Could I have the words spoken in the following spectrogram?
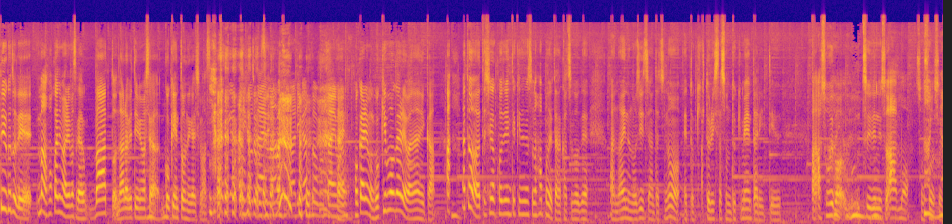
ということでまあ他にもありますがバーッと並べてみました。が、ご検討お願いします。ありがとうございます。ありがとうございはい。ます。、他にもご希望があれば何か。ああとは私が個人的にそのハポネタの活動であのアイヌのおじいちゃんたちの、えっと、聞き取りしたそのドキュメンタリーっていうあそういえば、はい、ついでにそうあもうそうそうそう。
